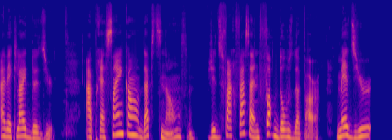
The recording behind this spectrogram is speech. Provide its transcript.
avec l'aide de Dieu. Après cinq ans d'abstinence, j'ai dû faire face à une forte dose de peur, mais Dieu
